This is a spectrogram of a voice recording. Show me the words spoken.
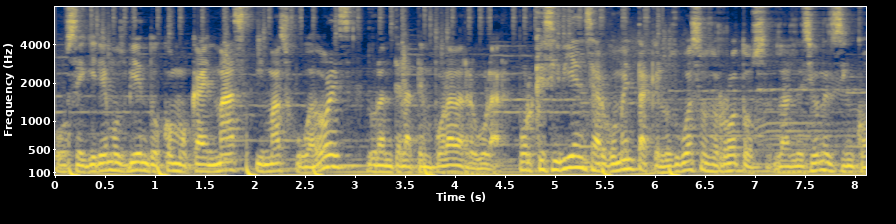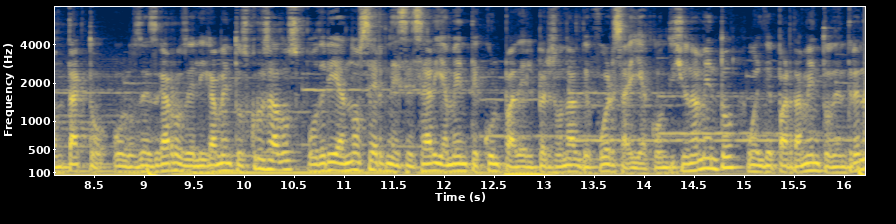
¿O seguiremos viendo cómo caen más y más jugadores durante la temporada regular? Porque si bien se argumenta que los huesos rotos, las lesiones sin contacto o los desgarros de ligamentos cruzados podría no ser necesariamente culpa del personal de fuerza y acondicionamiento o el departamento de entrenamiento,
